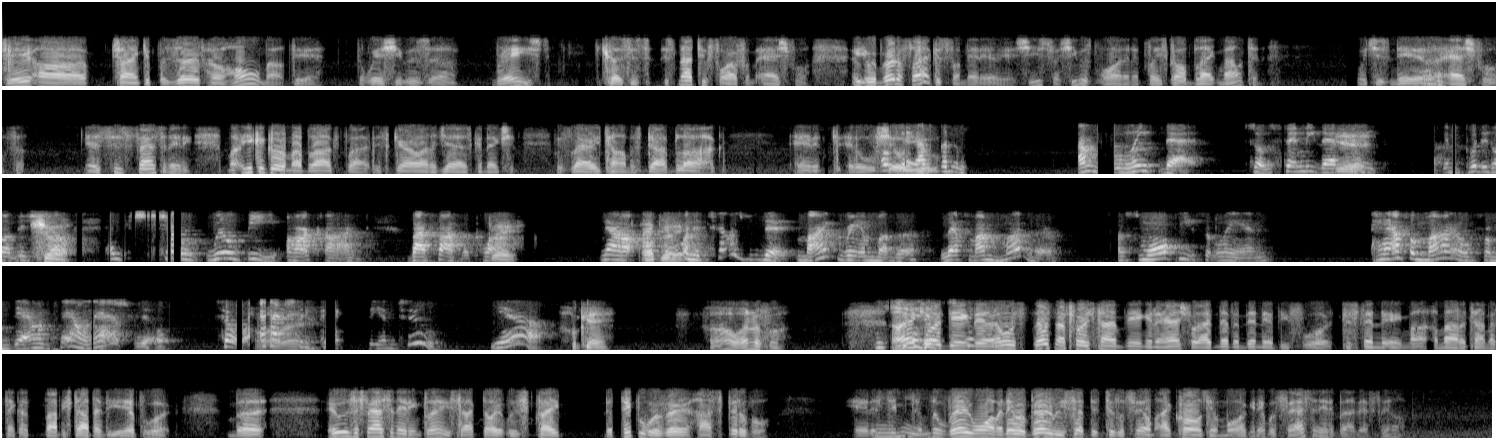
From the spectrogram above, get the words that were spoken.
they are trying to preserve her home out there, the way she was uh, raised, because it's it's not too far from Asheville. Roberta Flack is from that area. She's from, she was born in a place called Black Mountain, which is near uh, Asheville. So it's just fascinating. My, you can go to my blog spot. It's Carolina Jazz Connection with Larry Thomas dot blog, and it it'll show okay, you. I'm gonna I'm gonna link that. So send me that yeah. link. and put it on this sure. show. And the show will be archived by five o'clock. Great. Now, oh, I do want to tell you that my grandmother left my mother a small piece of land half a mile from downtown Asheville. So I All actually right. got too. Yeah. Okay. Oh, wonderful. I enjoyed being there. That was that was my first time being in Asheville. I've never been there before to spend any amount of time. I think I'd probably stopped at the airport, but it was a fascinating place. I thought it was quite. The people were very hospitable, and it mm-hmm. seemed very warm, and they were very receptive to the film. I called him Morgan. They were fascinated by that film.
